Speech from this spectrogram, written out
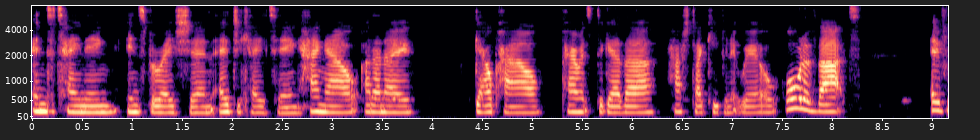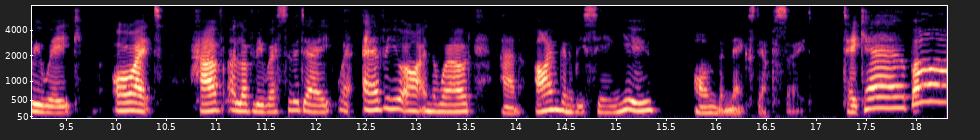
entertaining, inspiration, educating, hang out, I don't know, gal pal, parents together, hashtag keeping it real, all of that every week. All right, have a lovely rest of the day wherever you are in the world, and I'm going to be seeing you on the next episode. Take care. Bye.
